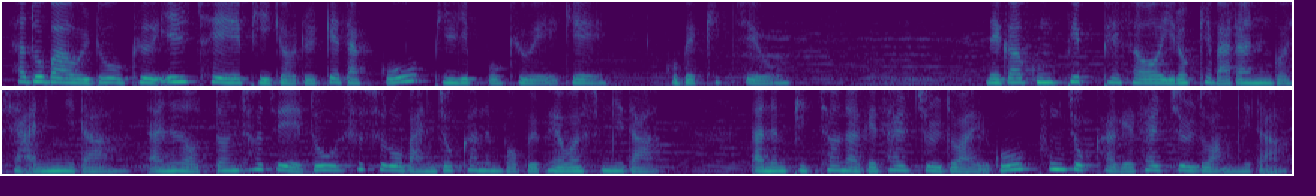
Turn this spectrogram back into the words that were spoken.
사도 바울도 그 일체의 비결을 깨닫고 빌립보 교회에게 고백했지요. 내가 궁핍해서 이렇게 말하는 것이 아닙니다. 나는 어떤 처지에도 스스로 만족하는 법을 배웠습니다. 나는 비천하게 살 줄도 알고 풍족하게 살 줄도 압니다.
